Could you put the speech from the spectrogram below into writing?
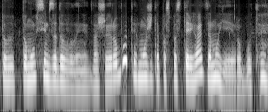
то тому всім задоволені від вашої роботи. Можете поспостерігати за моєю роботою.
